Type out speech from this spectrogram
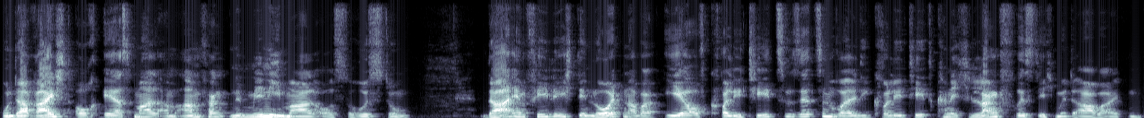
Und da reicht auch erstmal am Anfang eine Minimalausrüstung. Da empfehle ich den Leuten aber eher auf Qualität zu setzen, weil die Qualität kann ich langfristig mitarbeiten.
